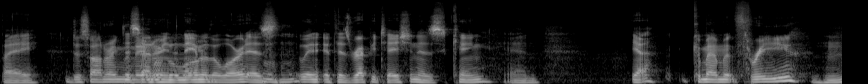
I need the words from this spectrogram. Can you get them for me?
by dishonoring the dishonoring name of the, the, name Lord? of the Lord as Mm-hmm. with his reputation as king, and yeah, Commandment 3 Mm-hmm.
